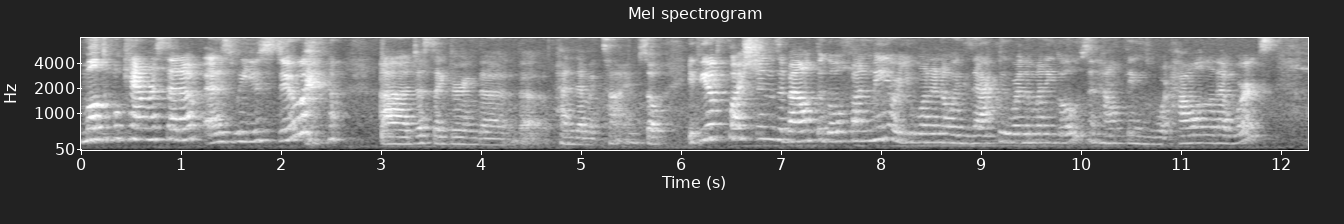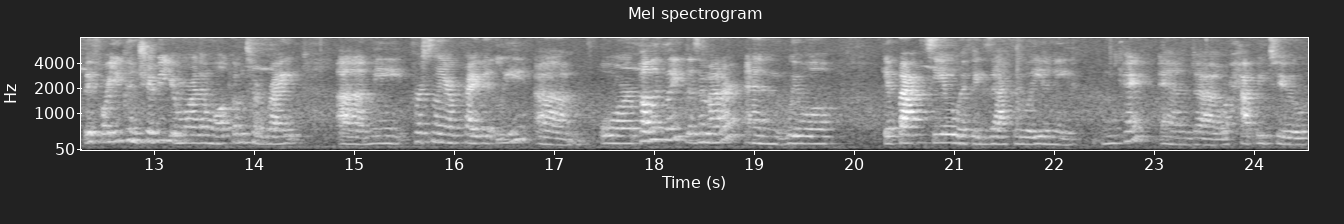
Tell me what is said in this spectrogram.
multiple camera setup as we used to, uh, just like during the, the pandemic time. So if you have questions about the GoFundMe or you want to know exactly where the money goes and how things work, how all of that works, before you contribute, you're more than welcome to write uh, me personally or privately um, or publicly, doesn't matter, and we will get back to you with exactly what you need. Okay, and uh, we're happy to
